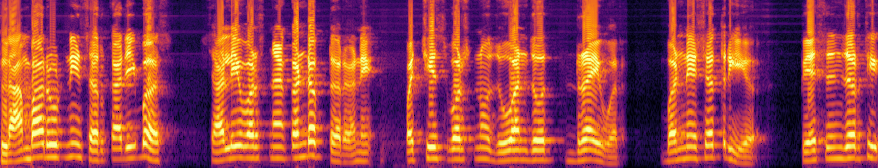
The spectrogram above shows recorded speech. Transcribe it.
લાંબા રૂટની સરકારી બસ ચાલી વર્ષના કંડક્ટર અને પચીસ વર્ષનો જુવાન જો ડ્રાઈવર, બંને ક્ષત્રિય. પેસેન્જરથી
